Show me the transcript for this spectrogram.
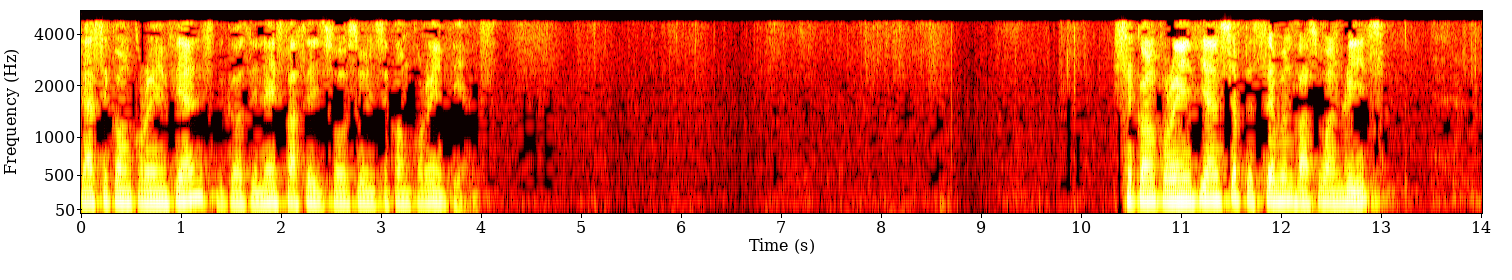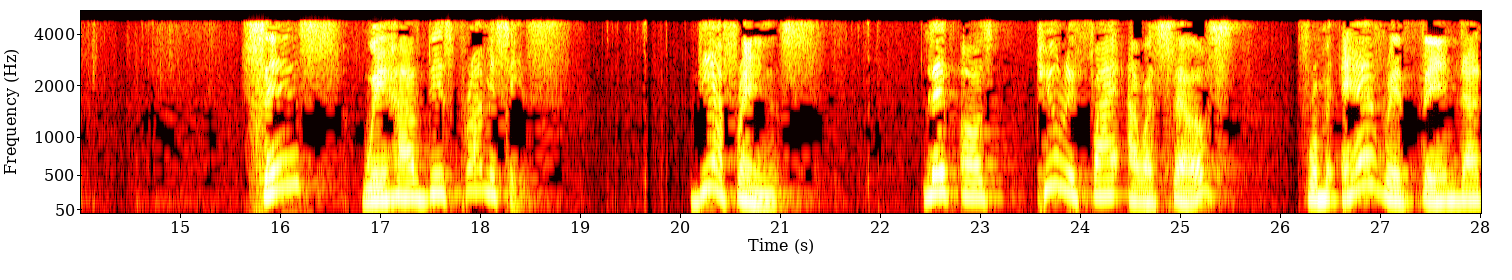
that Second Corinthians because the next passage is also in Second Corinthians. Second Corinthians chapter 7 verse 1 reads, Since we have these promises, dear friends, let us purify ourselves from everything that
